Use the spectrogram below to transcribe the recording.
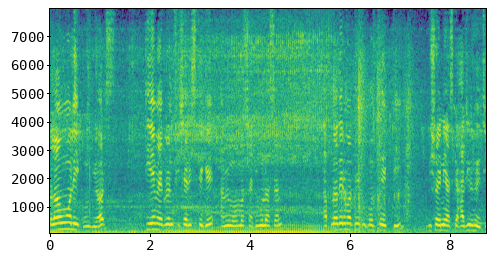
আসসালামু আলাইকুম ভিউয়ার্স। টিএম অ্যাগ্রন ফিশারিজ থেকে আমি মোহাম্মদ সাকিবুল হাসান। আপনাদের মধ্যে মধ্যে একটি বিষয় নিয়ে আজকে হাজির হয়েছি,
